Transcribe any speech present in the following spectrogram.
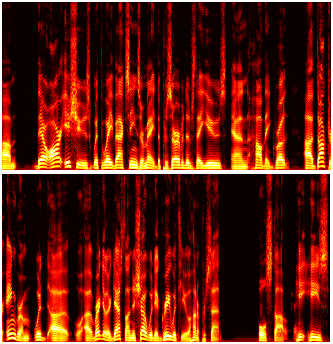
Um, there are issues with the way vaccines are made, the preservatives they use, and how they grow. Uh, Dr. Ingram would, uh, a regular guest on the show, would agree with you 100 percent. Full stop. He he's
